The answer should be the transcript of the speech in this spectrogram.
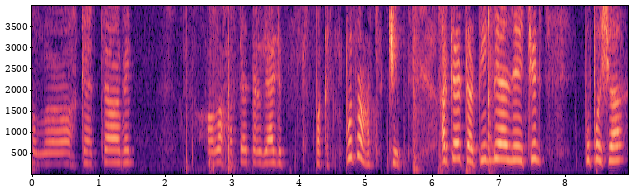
Allah arkadaşlar bek Allah arkadaşlar geldim. Bakın bu ne kim? Arkadaşlar bilmeyenler için bu paşa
